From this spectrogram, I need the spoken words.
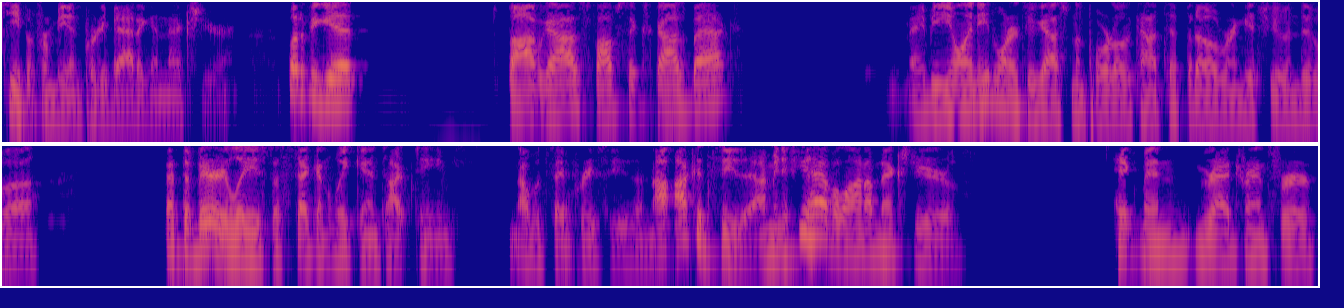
keep it from being pretty bad again next year. But if you get five guys, five six guys back, maybe you only need one or two guys from the portal to kind of tip it over and get you into a, at the very least, a second weekend type team. I would say preseason. I, I could see that. I mean, if you have a lineup next year of Hickman, grad transfer,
